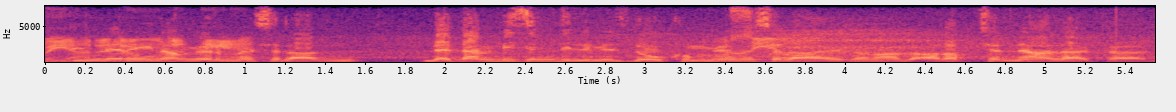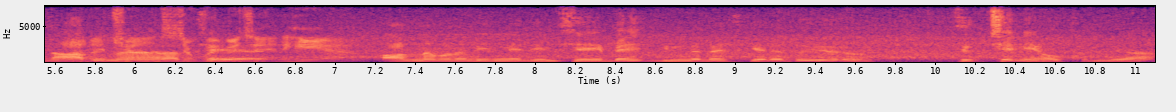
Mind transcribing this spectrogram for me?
dinlere inanmıyorum mesela. Neden bizim dilimizde okunmuyor mesela Egan abi? Arapça ne alaka? Ne yapayım ben Arapçayı? Anlamını bilmediğim şeyi be, günde beş kere duyuyorum. Türkçe niye okunmuyor?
